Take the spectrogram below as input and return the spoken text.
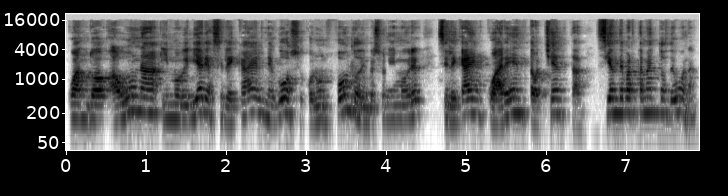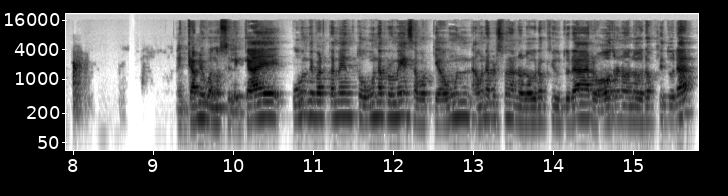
cuando a una inmobiliaria se le cae el negocio con un fondo de inversión inmobiliaria, se le caen 40, 80, 100 departamentos de una. En cambio, cuando se le cae un departamento o una promesa porque a, a una persona no logró escriturar o a otro no logró escriturar,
